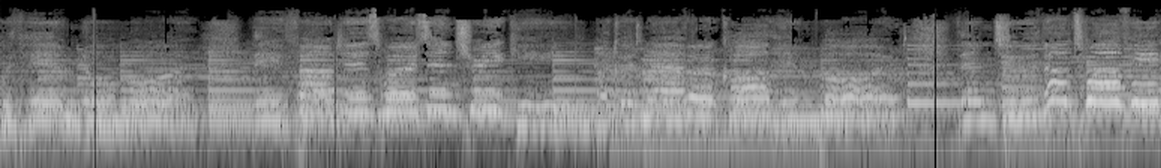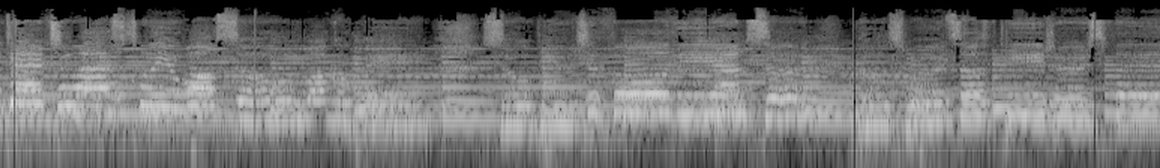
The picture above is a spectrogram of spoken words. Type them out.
with him no more. They found his words intriguing, but could never call him Lord. Then to the twelve he dared to ask, Will you also walk away? So beautiful the answer, those words of Peter's faith.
